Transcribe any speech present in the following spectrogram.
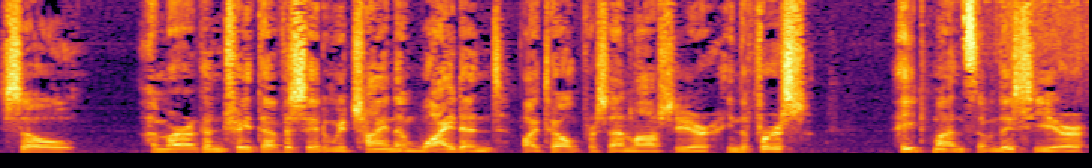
So American trade deficit with China widened by 12% last year. In the first eight months of this year,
